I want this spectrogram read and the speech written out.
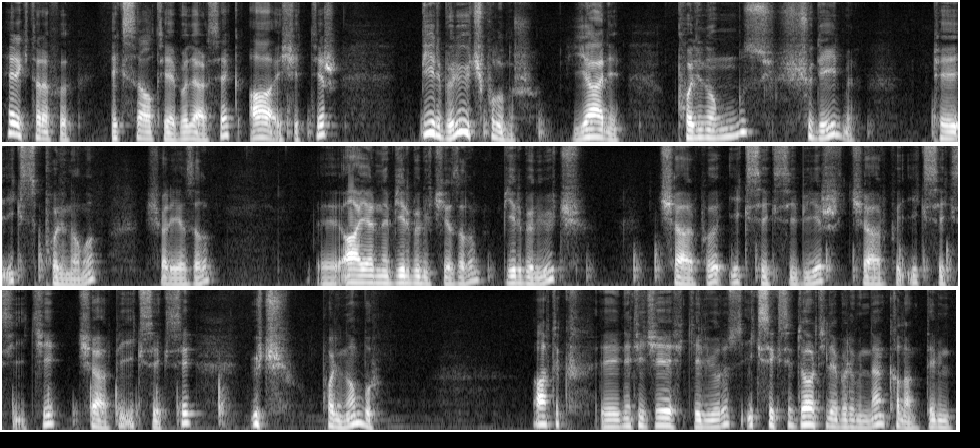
Her iki tarafı eksi 6'ya bölersek a eşittir. 1 bölü 3 bulunur. Yani polinomumuz şu değil mi? Px polinomu. Şöyle yazalım. Ee, a yerine 1 bölü 3 yazalım. 1 bölü 3 çarpı x eksi 1 çarpı x eksi 2 çarpı x eksi 3 polinom bu. Artık e, neticeye geliyoruz. x eksi 4 ile bölümünden kalan. Demin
